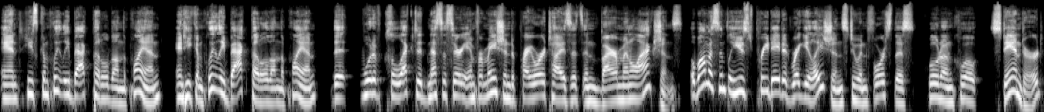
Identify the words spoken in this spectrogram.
and he's completely backpedaled on the plan. And he completely backpedaled on the plan that would have collected necessary information to prioritize its environmental actions. Obama simply used predated regulations to enforce this quote unquote standard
